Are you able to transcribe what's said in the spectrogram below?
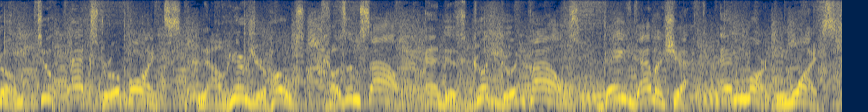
Welcome to Extra Points. Now here's your host, Cousin Sal, and his good, good pals, Dave Damashek and Martin Weiss.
